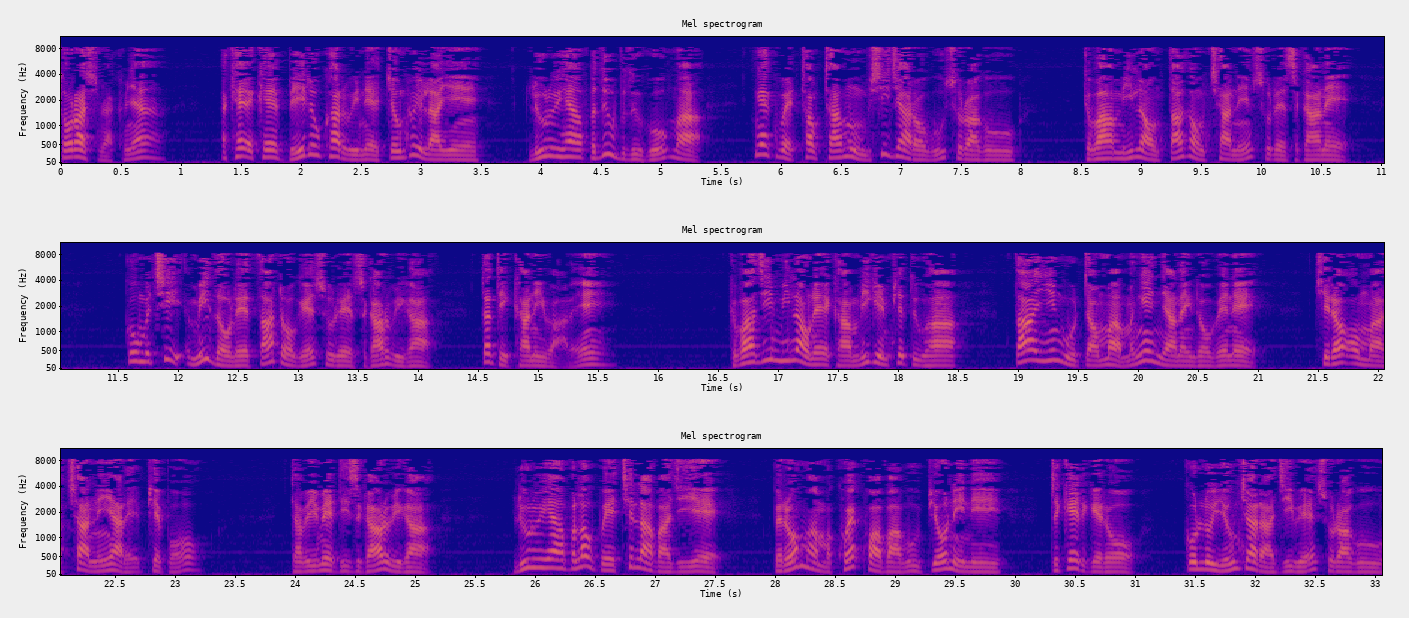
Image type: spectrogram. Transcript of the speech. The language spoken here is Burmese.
တော်ရရှိမြခင်ဗျာအခက်အခဲဘေးဒုက္ခတွေနဲ့ကြုံတွေ့လာရင် လူတွေဟာဘသူဘသူကိုမှငှက်ကွက်ထောက်ထားမှုမရှိကြတော့ဘူးဆိုတာကိုကဘာမီးလောင်တားကောင်ချနှင်းဆိုတဲ့စကားနဲ့ကိုမချိအမိတော်လဲတားတော်ကဲဆိုတဲ့စကားတွေကတက်တည်ခါနေပါတယ်ကဘာကြီးမီးလောင်တဲ့အခါမိခင်ဖြစ်သူဟာတားရင်ကိုတောင်မှမငဲ့ညာနိုင်တော့ဘဲနဲ့ခြေတော်အောက်မှာချနှင်းရတဲ့အဖြစ်ပေါ့ဒါပေမဲ့ဒီစကားတွေကလူတွေဟာဘလောက်ပဲချစ်လာပါကြီးရဲ့ ဘယ်တော့မှမခွဲခွာပါဘူးပြောနေနေတကယ်တကယ်တော့ကိုလူယုံကြတာကြီးပဲဆိုတာကို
